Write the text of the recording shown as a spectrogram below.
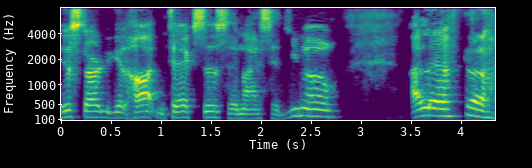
it's starting to get hot in Texas. And I said, you know, I left uh,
